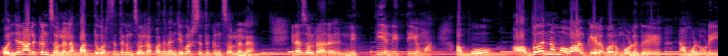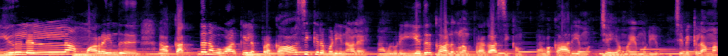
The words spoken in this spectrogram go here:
கொஞ்ச நாளுக்குன்னு சொல்லலை பத்து வருஷத்துக்குன்னு சொல்லலை பதினஞ்சு வருஷத்துக்குன்னு சொல்லலை. என்ன சொல்கிறாரு நித்திய நித்தியமா அப்போது அவர் நம்ம வாழ்க்கையில் வரும்பொழுது நம்மளுடைய இருளெல்லாம் மறைந்து கத்தை நம்ம வாழ்க்கையில் பிரகாசிக்கிறபடினாலே நம்மளுடைய எதிர்காலங்களும் பிரகாசிக்கும். நம்ம காரியம் ஜெயமய முடியும். ஜெபிக்கலாமா?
